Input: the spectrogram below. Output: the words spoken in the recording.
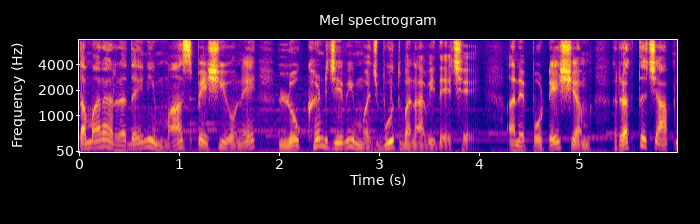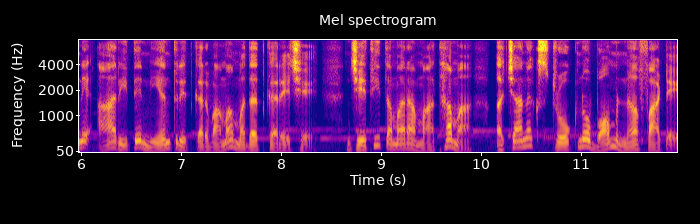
તમારા હૃદયની માંસપેશીઓને લોખંડ જેવી મજબૂત બનાવી દે છે અને પોટેશિયમ રક્તચાપને આ રીતે નિયંત્રિત કરવામાં મદદ કરે છે, જેથી તમારા માથામાં અચાનક સ્ટ્રોકનો બોમ્બ ન ફાટે.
